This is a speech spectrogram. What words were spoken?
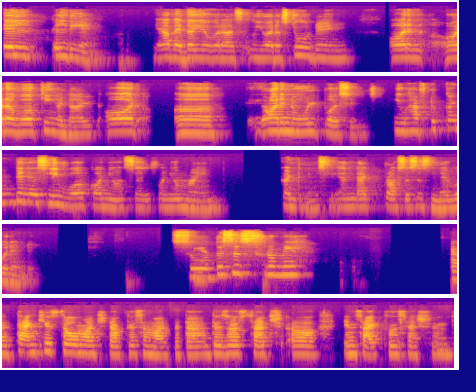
till till the end. Yeah, whether you are a, you are a student or an or a working adult or uh, or an old person you have to continuously work on yourself on your mind continuously and that process is never ending so yeah. this is from me uh, thank you so much dr samarpita this was such an insightful session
